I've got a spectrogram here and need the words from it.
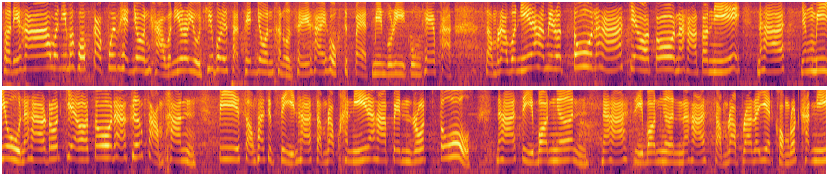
สวัสดีค่ะ วันนี้มาพบกับปุ้ยเพชรยนต์ค่ะ วันนี้เราอยู่ที่บริษัทเพชรยนต์ถนนสรีไทย 68 มีนบุรีกรุงเทพค่ะสำหรับวันนี้นะคะมีรถตู้นะคะ เกียร์ออโต้นะคะ ตอนนี้นะคะยังมีอยู่นะคะ รถเกียร์ออโต้นะคะ เครื่อง 3,000 ปี 2014 นะคะสำหรับคันนี้นะคะเป็นรถตู้นะคะสีบอลเงินนะคะ สีบอลเงินนะคะสำหรับรายละเอียดของรถคันนี้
